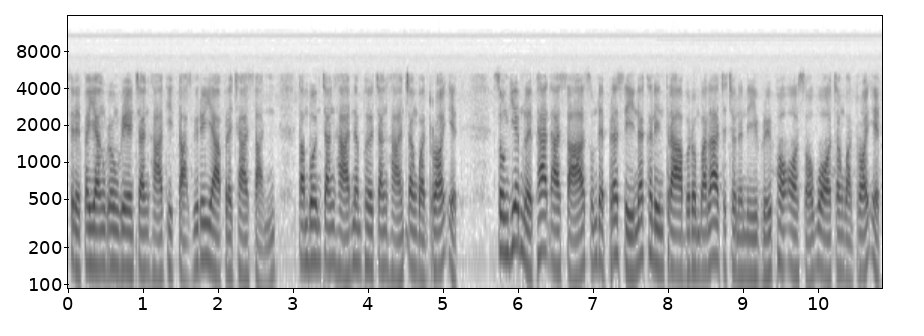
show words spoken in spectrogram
เสด็จไปยังโรงเรียนจังหาทิตวิริยาประชาสรรค์ตำบลจังหารอำเภอจังหารจังหวัดร้อยเอ็ด ทรงเยี่ยมหน่วยแพทย์อาสา สมเด็จพระศรีนครินทราบรมราชชนนี หรือพอสว จังหวัดร้อยเอ็ด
